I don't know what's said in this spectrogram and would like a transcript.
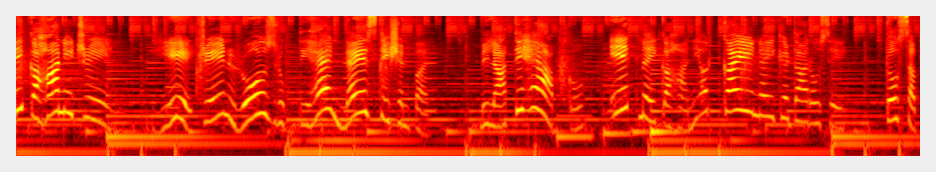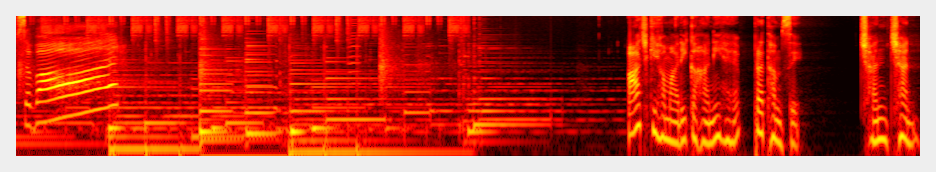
कहानी ट्रेन। ये ट्रेन रोज रुकती है नए स्टेशन पर। मिलाती है आपको एक नई कहानी और कई नए किरदारों से। तो सब सवार। आज की हमारी कहानी है प्रथम से। छन छन,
